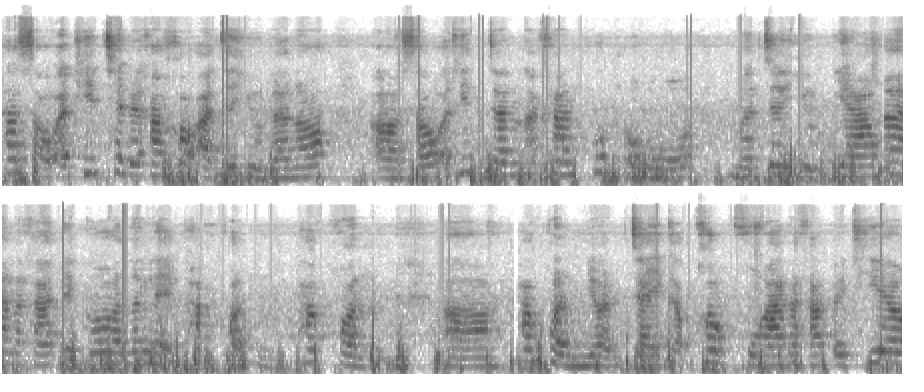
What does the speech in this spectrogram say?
ถ้าเสาร์อาทิตย์ใช่ไหมคะเขาอาจจะหยุดแล้วเนาะเสาร์อาทิตย์จันทร์อังคารพุธโอ้โหเหมือนจะหยุดยาวมากนะคะ แต่ก็นั่นแหละพักผ่อนพักผ่อนพักผ่อนหย่อนใจกับครอบครัวนะคะ ไปเที่ยว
